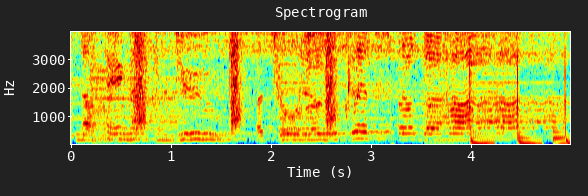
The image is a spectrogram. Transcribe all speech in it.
There's nothing I can do. A total eclipse of the heart.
